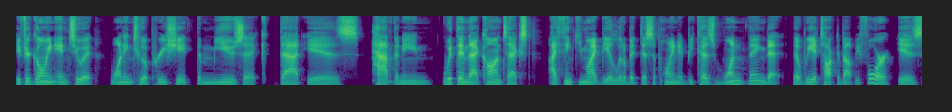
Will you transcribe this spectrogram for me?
if you're going into it wanting to appreciate the music that is happening within that context, I think you might be a little bit disappointed because one thing that that we had talked about before is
